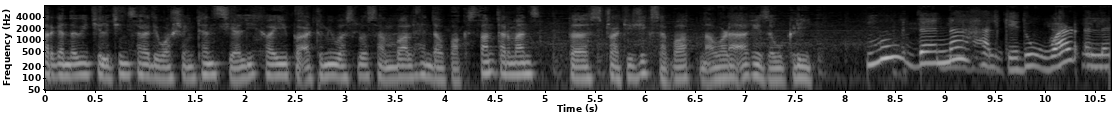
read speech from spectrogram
څرګندوي چې له چین سره د واشنګټن سیالي ښايي په اټومي وسلو سمبال هند او پاکستان ترمنځ په سټراټیژیک ثبات ناوړه اغېزه وکړي. موږ د نه حل کېدو وړ له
